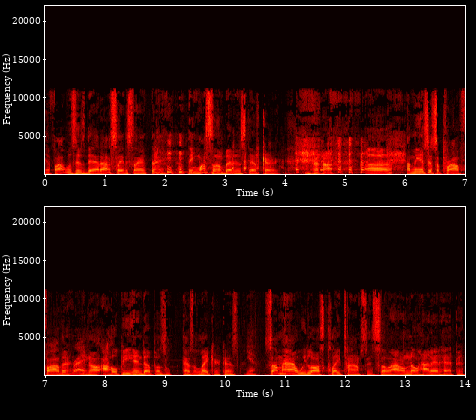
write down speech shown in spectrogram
If I was his dad, I'd say the same thing. I think my son better than Steph Curry. uh, I mean, it's just a proud father. Right. You know, I hope he end up as as a Laker because Yeah. somehow we lost Klay Thompson. So I don't know how that happened.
